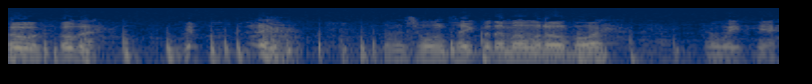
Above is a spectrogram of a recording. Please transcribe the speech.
Oh, oh, there. Well, this won't take but a moment, old boy. Now, wait here.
